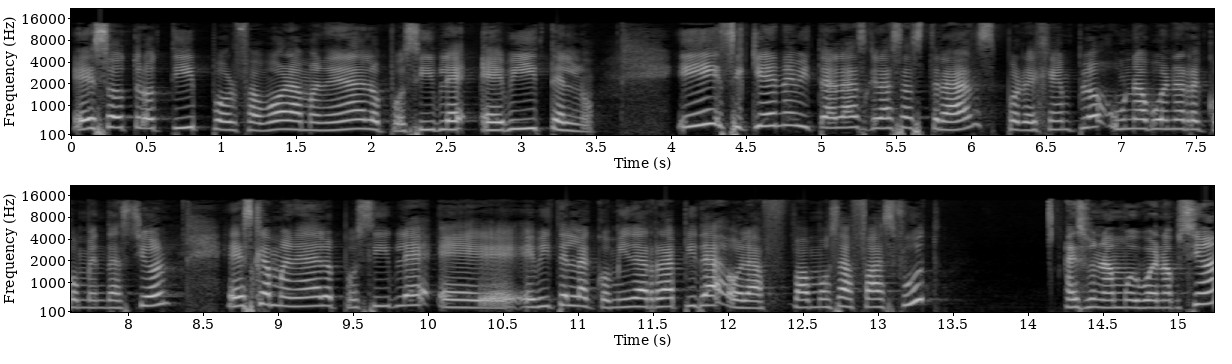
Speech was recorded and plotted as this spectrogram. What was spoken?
Es otro tip, por favor, a manera de lo posible, evítenlo. Y si quieren evitar las grasas trans, por ejemplo, una buena recomendación es que a manera de lo posible eh, eviten la comida rápida o la famosa fast food. Es una muy buena opción.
